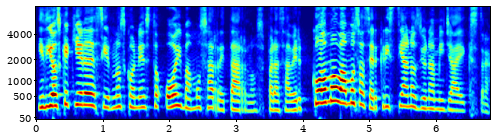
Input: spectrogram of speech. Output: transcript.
Y Dios, ¿qué quiere decirnos con esto? Hoy vamos a retarnos para saber cómo vamos a ser cristianos de una milla extra.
